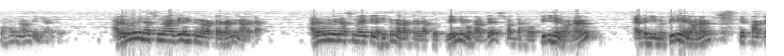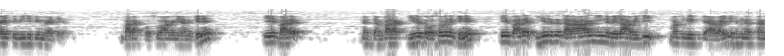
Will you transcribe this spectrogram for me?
භාවනාව ගෙනියන්න. අරමුණ වෙනස් වුණා කියලා හිත නරක කරගන්න නරකයි. අරමුණ වෙනස් වුණා කියලා හිත නරක කරගත්තොත් වෙන්නේ මොකද්ද? ශ්‍රද්ධාව පිරිහෙනවා නම් ඇදහිම පිරිහෙනවා නම් මේ පග්ග හිත වීර්ය බිම වැටෙනවා. බරක් ඔසවාගෙන යන කෙනෙක් ඒ බර නැත්නම් බරක් ඉහළට ඔසවන කෙනෙක් ඒ බර ඉහළට දරාගෙන ඉන්න වෙලාවේදී මතුරුෙක් ආවයි එහෙම නැත්නම්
